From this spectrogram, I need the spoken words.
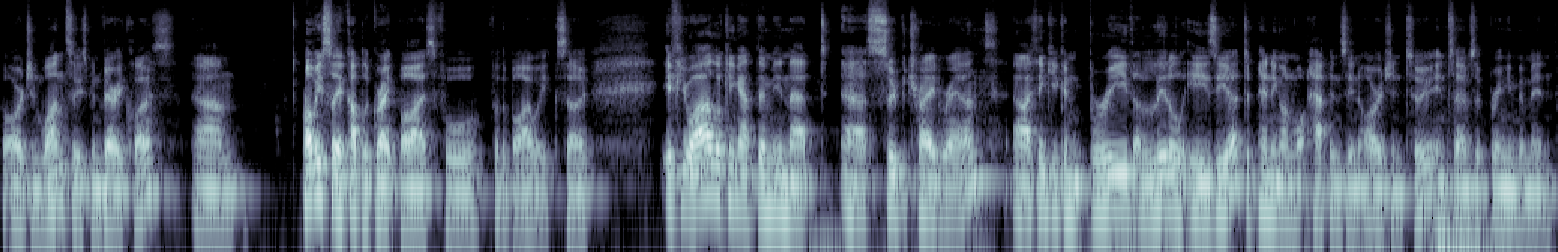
for Origin 1, so he's been very close. Um, obviously, a couple of great buys for, for the bye week. So if you are looking at them in that uh, super trade round, uh, I think you can breathe a little easier depending on what happens in Origin 2 in terms of bringing them in.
